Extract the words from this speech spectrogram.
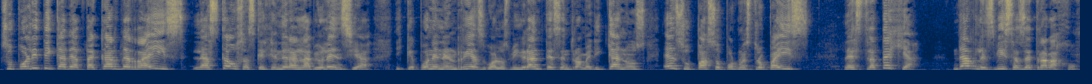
su política de atacar de raíz las causas que generan la violencia y que ponen en riesgo a los migrantes centroamericanos en su paso por nuestro país. La estrategia, darles visas de trabajo.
